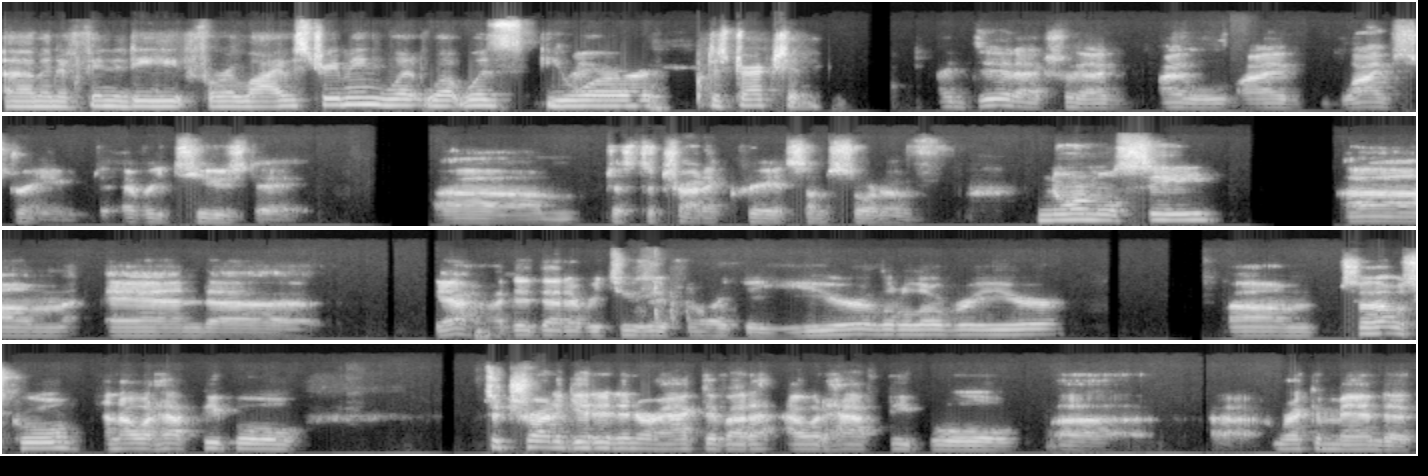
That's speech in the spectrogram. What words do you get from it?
um, an affinity for live streaming? What What was your I, distraction? I did actually. I I, I live streamed every Tuesday, um, just to try to create some sort of normalcy. Um, and uh, yeah, I did that every Tuesday for like a year, a little over a year. Um, so that was cool. And I would have people to try to get it interactive. I'd, I would have people uh, uh, recommend a,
